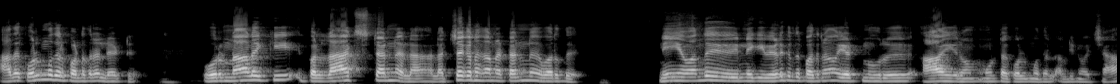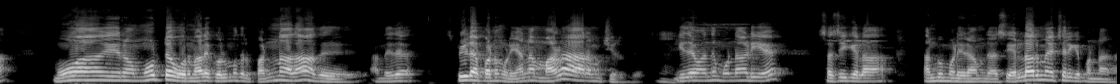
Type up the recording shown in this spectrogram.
அதை கொள்முதல் பண்ணுறதுல லேட்டு. ஒரு நாளைக்கு இப்போ லேக்ஸ் டன் ல லட்சக்கணக்கான டன்னு வருது. நீங்கள் வந்து இன்னைக்கு எடுக்கிறது பார்த்தீங்கன்னா எட்நூறு ஆயிரம் மூட்டை கொள்முதல் அப்படின்னு வச்சா மூவாயிரம் மூட்டை ஒரு நாளைக்கு கொள்முதல் பண்ணாதான் அது அந்த இதை ஸ்பீடாக பண்ண முடியும். ஏன்னா மழை ஆரம்பிச்சிடுது. இதை வந்து முன்னாடியே சசிகலா அன்புமணி ராமதாஸ் எல்லாருமே எச்சரிக்கை பண்ணாங்க.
